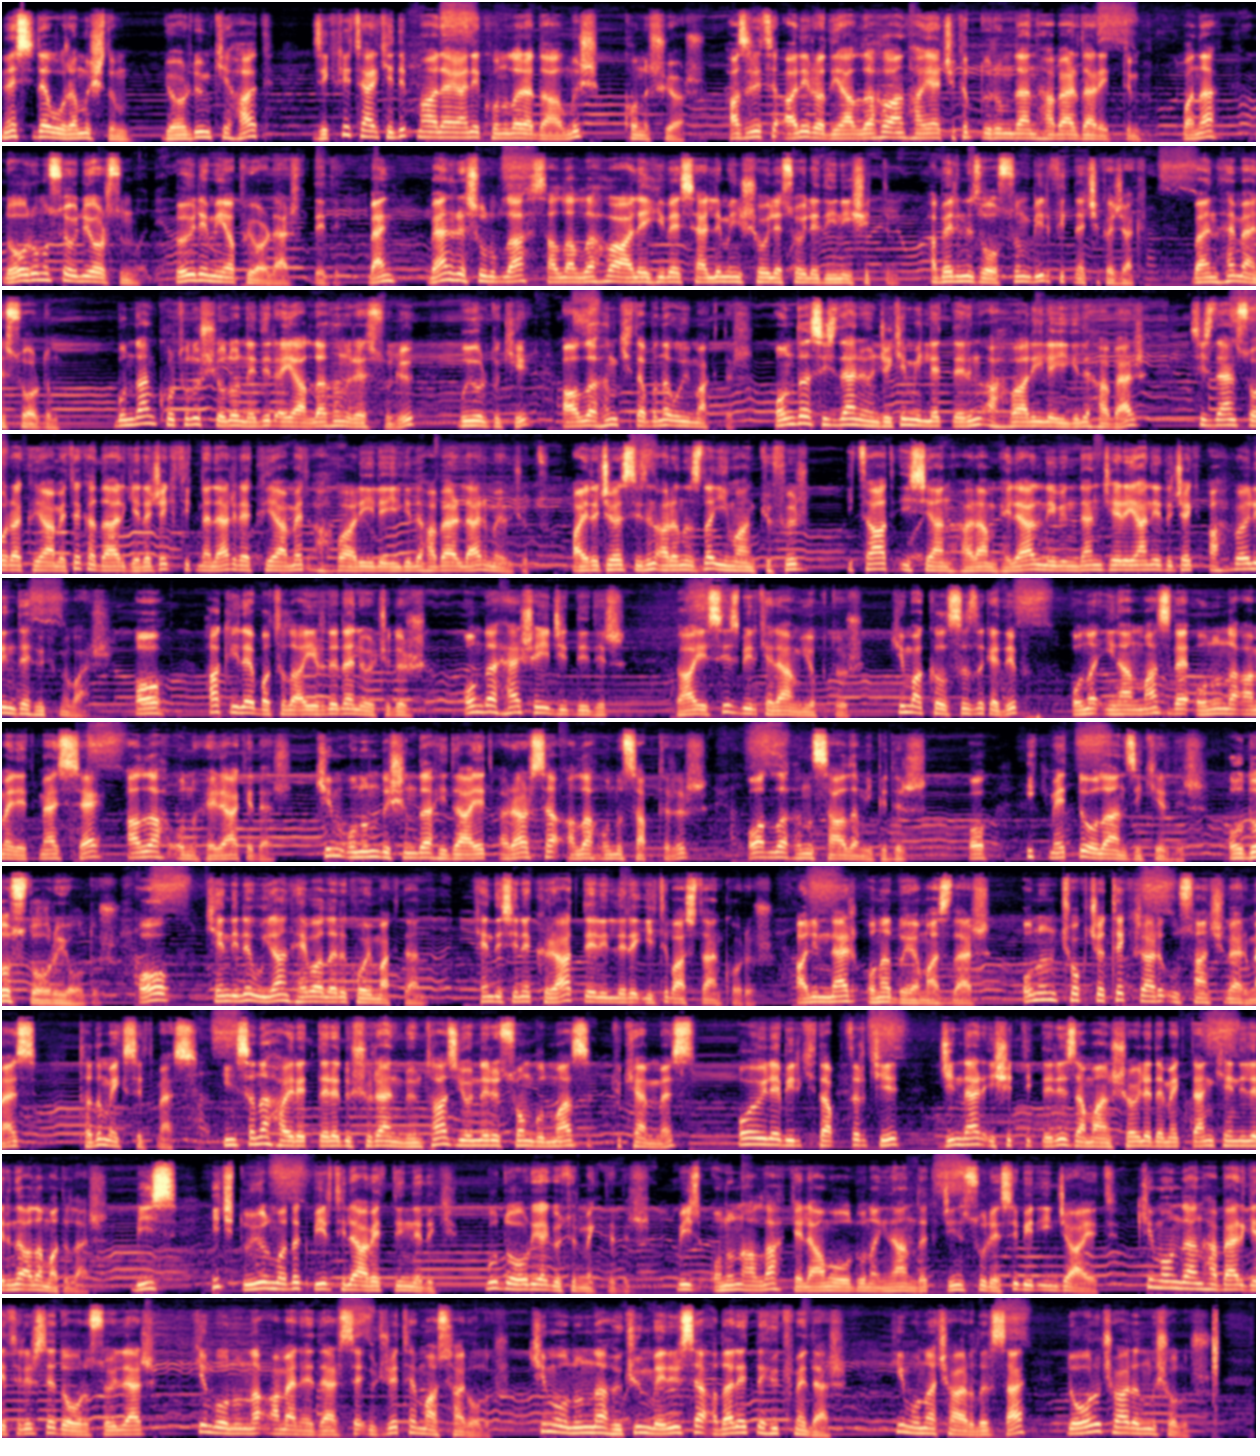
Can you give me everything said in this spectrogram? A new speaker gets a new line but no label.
Mescide uğramıştım. Gördüm ki halk, zikri terk edip malayani konulara dalmış, konuşuyor. Hazreti Ali radıyallahu anh'a çıkıp durumdan haberdar ettim. Bana, doğru mu söylüyorsun, öyle mi yapıyorlar, dedi. Ben, ben Resulullah sallallahu aleyhi ve sellemin şöyle söylediğini işittim. Haberiniz olsun bir fitne çıkacak. Ben hemen sordum. Bundan kurtuluş yolu nedir ey Allah'ın Resulü? Buyurdu ki, Allah'ın kitabına uymaktır. Onda sizden önceki milletlerin ahvaliyle ilgili haber, sizden sonra kıyamete kadar gelecek fitneler ve kıyamet ahvaliyle ilgili haberler mevcut. Ayrıca sizin aranızda iman küfür, itaat isyan haram helal nevinden cereyan edecek ahvalinde hükmü var. O, hak ile batılı ayırt eden ölçüdür. Onda her şey ciddidir. Gayesiz bir kelam yoktur. Kim akılsızlık edip ona inanmaz ve onunla amel etmezse Allah onu helak eder. Kim onun dışında hidayet ararsa Allah onu saptırır. O Allah'ın sağlam ipidir. O hikmetli olan zikirdir. O dost doğru yoldur. O kendine uyan hevaları koymaktan, kendisini kıraat delilleri iltibastan korur. Alimler ona doyamazlar. Onun çokça tekrarı usanç vermez, tadım eksiltmez. İnsana hayretlere düşüren mümtaz yönleri son bulmaz, tükenmez. O öyle bir kitaptır ki, cinler işittikleri zaman şöyle demekten kendilerini alamadılar. Biz, hiç duyulmadık bir tilavet dinledik. Bu doğruya götürmektedir. Biz onun Allah kelamı olduğuna inandık. Cin suresi bir ince ayet. Kim ondan haber getirirse doğru söyler, kim onunla amel ederse ücrete mazhar olur. Kim onunla hüküm verirse adaletle hükmeder. Kim ona çağrılırsa doğru çağrılmış olur.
